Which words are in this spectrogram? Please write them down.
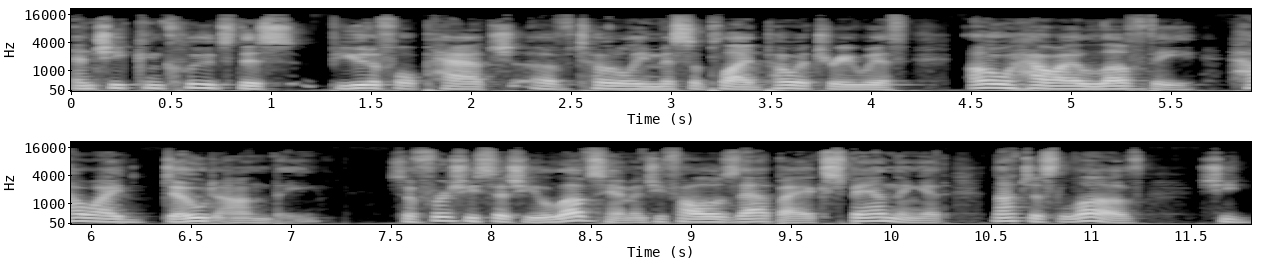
And she concludes this beautiful patch of totally misapplied poetry with, Oh, how I love thee, how I dote on thee. So first she says she loves him, and she follows that by expanding it, not just love, she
